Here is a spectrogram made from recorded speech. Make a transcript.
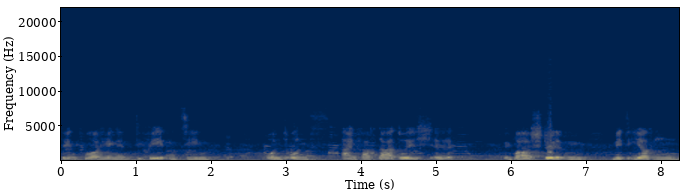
den Vorhängen die Fäden ziehen und uns einfach dadurch äh, überstülpen mit ihren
